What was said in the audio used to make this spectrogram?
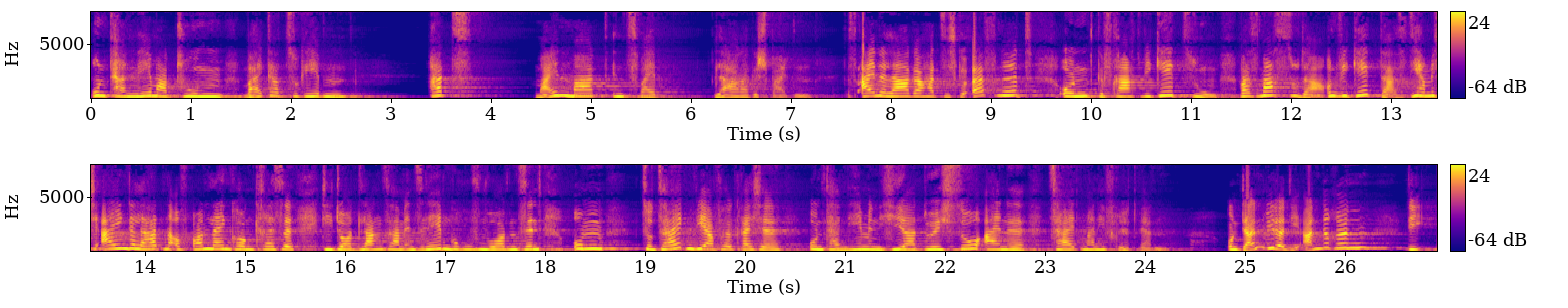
Unternehmertum weiterzugeben, hat mein Markt in zwei Lager gespalten. Das eine Lager hat sich geöffnet und gefragt, wie geht Zoom? Was machst du da? Und wie geht das? Die haben mich eingeladen auf Online-Kongresse, die dort langsam ins Leben gerufen worden sind, um zu zeigen, wie erfolgreiche Unternehmen hier durch so eine Zeit manövriert werden. Und dann wieder die anderen, die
